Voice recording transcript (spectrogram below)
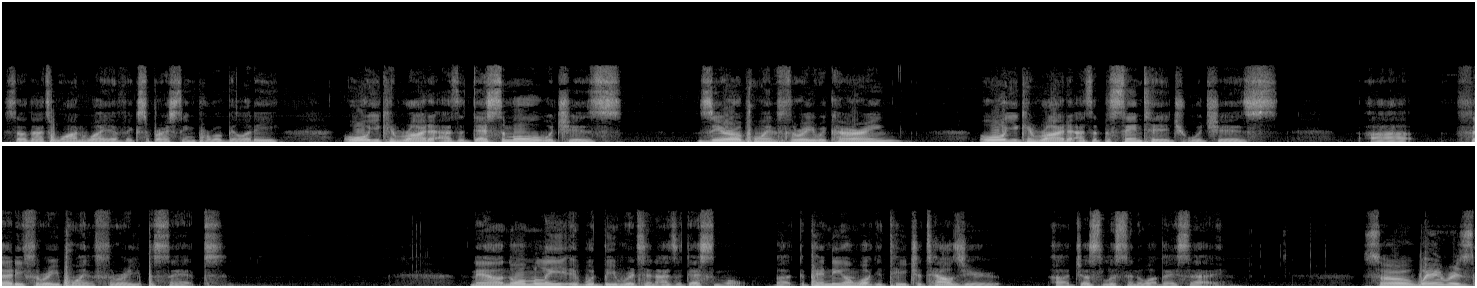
So that's one way of expressing probability. or you can write it as a decimal, which is 0.3 recurring, or you can write it as a percentage, which is 33.3%. Uh, now, normally it would be written as a decimal, but depending on what your teacher tells you, uh, just listen to what they say. So, where is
